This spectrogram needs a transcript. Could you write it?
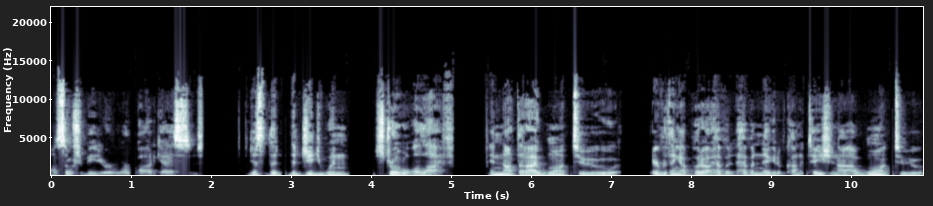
on social media or, or podcasts. Just the the genuine struggle of life, and not that I want to everything I put out have a have a negative connotation. I, I want to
